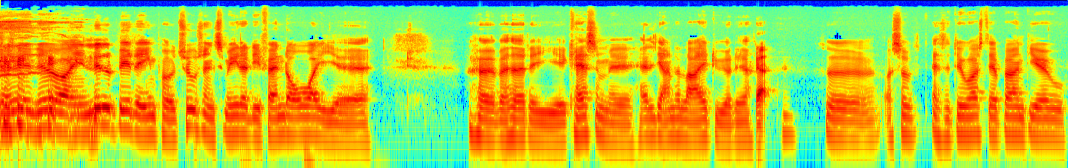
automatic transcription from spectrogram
Det, det var en lille bitte en på 2 cm, de fandt over i, øh, øh, hvad hedder det, i kassen med alle de andre legedyr der. Ja. Så, og så, altså det er jo også der, børn, de er jo,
